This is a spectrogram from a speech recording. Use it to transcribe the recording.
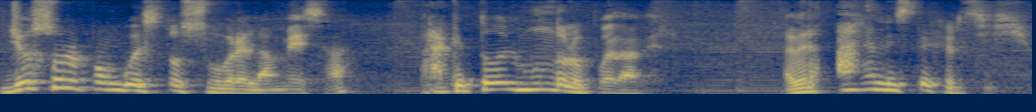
Yo solo pongo esto sobre la mesa para que todo el mundo lo pueda ver. A ver, hagan este ejercicio.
